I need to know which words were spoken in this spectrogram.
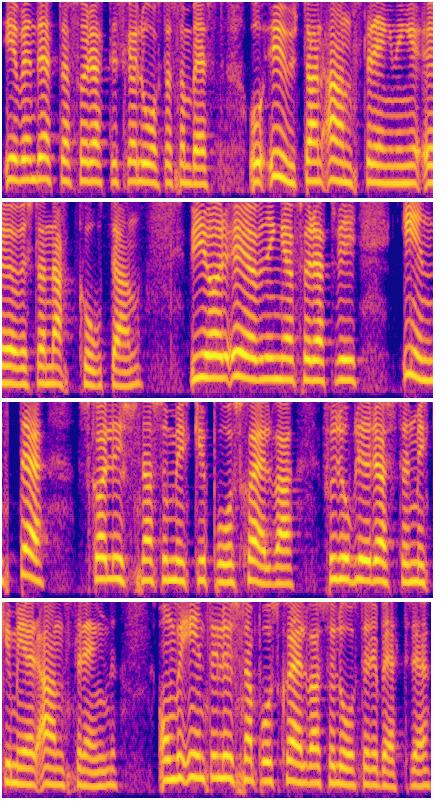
Även detta för att det ska låta som bäst och utan ansträngning i översta nackkotan. Vi gör övningar för att vi inte ska lyssna så mycket på oss själva för då blir rösten mycket mer ansträngd. Om vi inte lyssnar på oss själva så låter det bättre.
